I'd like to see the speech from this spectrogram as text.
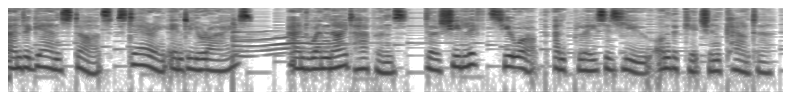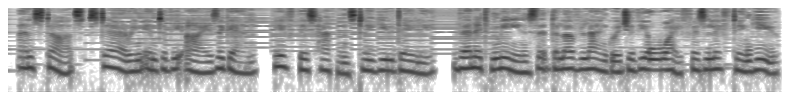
and again starts staring into your eyes? And when night happens, does she lifts you up and places you on the kitchen counter, and starts staring into the eyes again? If this happens to you daily, then it means that the love language of your wife is lifting you.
